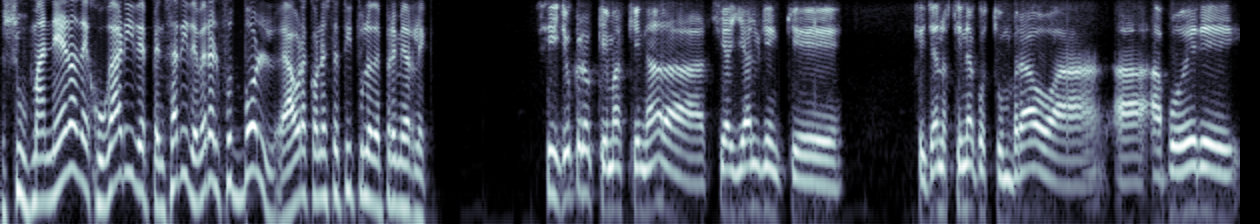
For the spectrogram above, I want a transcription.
su manera de jugar y de pensar y de ver el fútbol, ahora con este título de Premier League. Sí, yo creo que más que nada, si hay alguien que, que ya nos tiene acostumbrado a, a- a poder eh,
